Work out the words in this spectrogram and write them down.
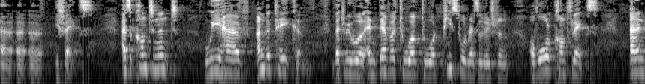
uh, uh, uh, effects. As a continent, we have undertaken that we will endeavor to work toward peaceful resolution of all conflicts and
